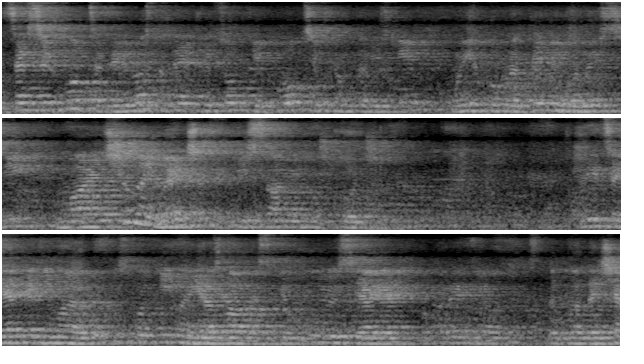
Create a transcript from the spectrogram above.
І це всі хлопці, 99% хлопців, фронтовиків, моїх побратимів, вони всі мають щонайменше такі ж самі пошкодження. Дивіться, я піднімаю руку спокійно, я з вами спілкуюся, я як попереднього викладача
